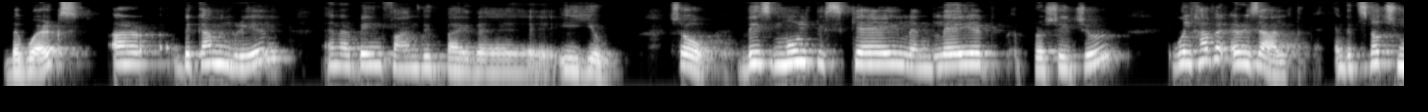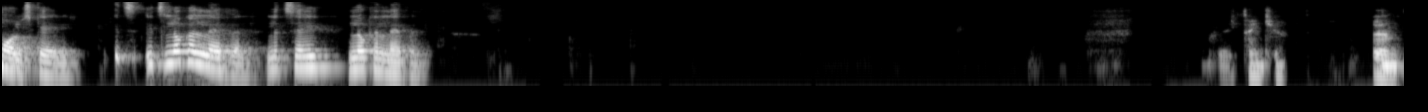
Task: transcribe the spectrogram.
the works are becoming real and are being funded by the EU. So this multi-scale and layered procedure will have a, result and it's not small scale. It's, it's local level, let's say local level. Great, thank you. Um,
